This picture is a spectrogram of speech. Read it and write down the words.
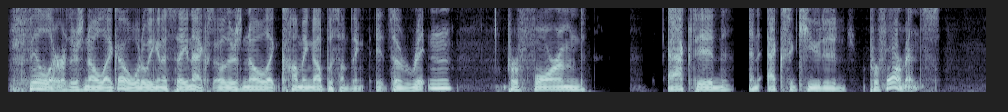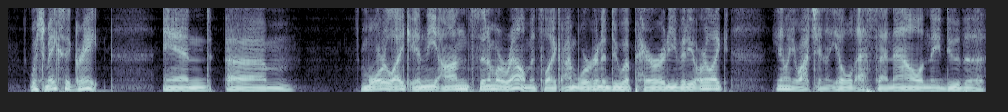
filler. There's no like, oh, what are we going to say next? Oh, there's no like coming up with something. It's a written, performed, acted and executed performance, which makes it great. And um more like in the on cinema realm. It's like I'm we're to do a parody video or like you know when you're watching the old SNL and they do the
